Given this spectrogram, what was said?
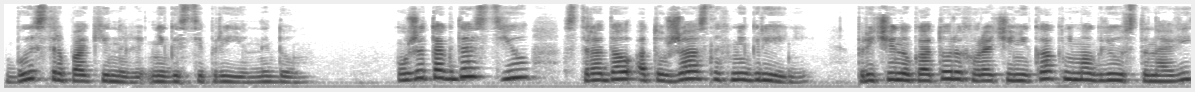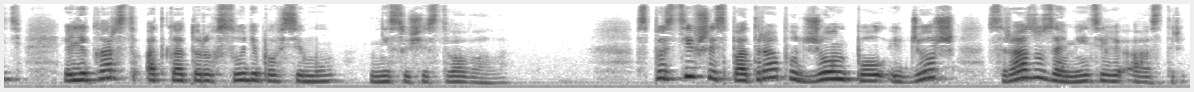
быстро покинули негостеприимный дом. Уже тогда Стью страдал от ужасных мигрений, причину которых врачи никак не могли установить и лекарств от которых, судя по всему, не существовало. Спустившись по трапу, Джон, Пол и Джордж сразу заметили Астрид.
